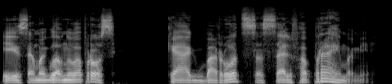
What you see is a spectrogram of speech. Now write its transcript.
И самый главный вопрос — как бороться с альфа-праймами?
